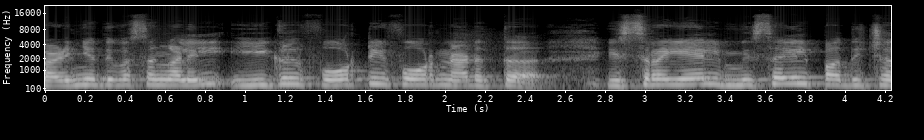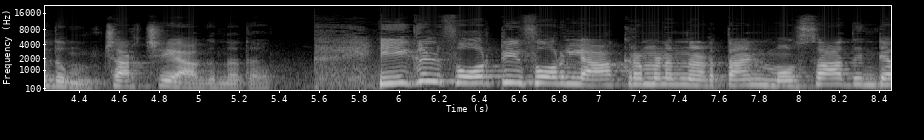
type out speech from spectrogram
കഴിഞ്ഞ ദിവസങ്ങളിൽ ഈഗിൾ ഫോർട്ടി ഫോറിനടുത്ത് ഇസ്രയേൽ മിസൈൽ പതിച്ചതും ചർച്ചയാകുന്നത്. ഈഗിൾ ഫോർട്ടി ഫോറിൽ ആക്രമണം നടത്താൻ മൊസാദിന്റെ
